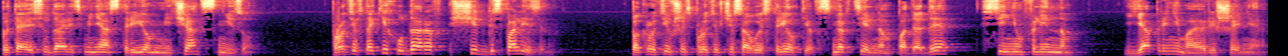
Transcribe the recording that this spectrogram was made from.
пытаясь ударить меня острием меча снизу. Против таких ударов щит бесполезен. Покрутившись против часовой стрелки в смертельном ПДД с синим флинном, я принимаю решение.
